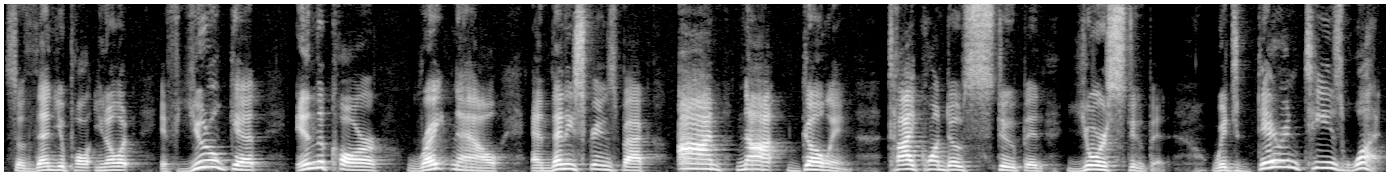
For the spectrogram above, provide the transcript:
So then you pull, you know what? If you don't get in the car right now, and then he screams back, I'm not going. Taekwondo's stupid, you're stupid. Which guarantees what?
